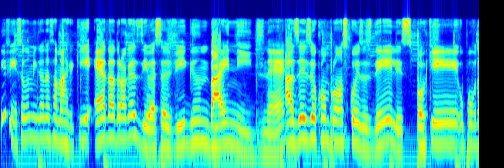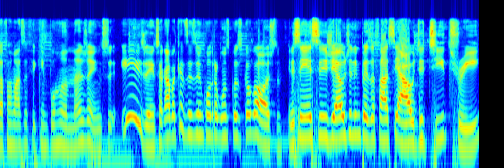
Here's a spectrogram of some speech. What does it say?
Enfim, se eu não me engano, essa marca aqui é da Drogazil, essa Vegan by Needs, né? Às vezes eu compro umas coisas deles, porque o povo da farmácia fica empurrando na gente. E, gente, acaba que às vezes eu encontro algumas coisas que eu gosto. Eles têm esse gel de limpeza facial de Tea Tree.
